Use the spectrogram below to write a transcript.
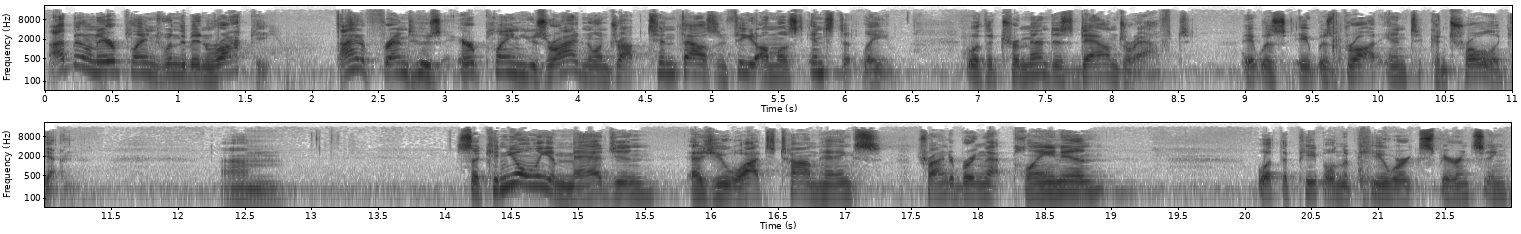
I've been on airplanes when they've been rocky. I had a friend whose airplane he was riding on dropped 10,000 feet almost instantly with a tremendous downdraft. It was, it was brought into control again. Um, so, can you only imagine as you watch Tom Hanks trying to bring that plane in what the people in the pew were experiencing?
